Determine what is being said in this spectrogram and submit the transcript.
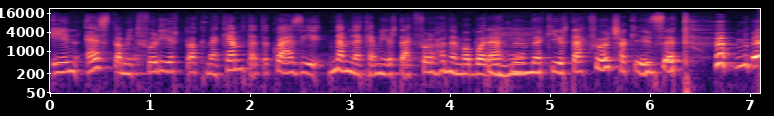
én ezt, amit fölírtak nekem, tehát kvázi nem nekem írták föl, hanem a barátnőmnek uh-huh. írták föl, csak én szedtem be,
